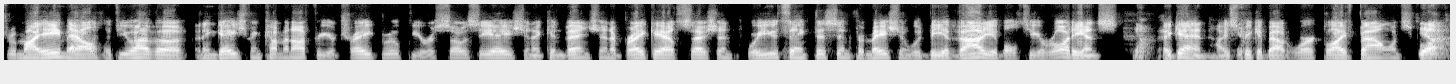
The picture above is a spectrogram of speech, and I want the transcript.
through my email if you have a, an engagement coming up for your trade group, your association, a convention, a breakout session where you think this information would be valuable to your audience. Yep. Again, I speak yep. about work life balance, yep.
